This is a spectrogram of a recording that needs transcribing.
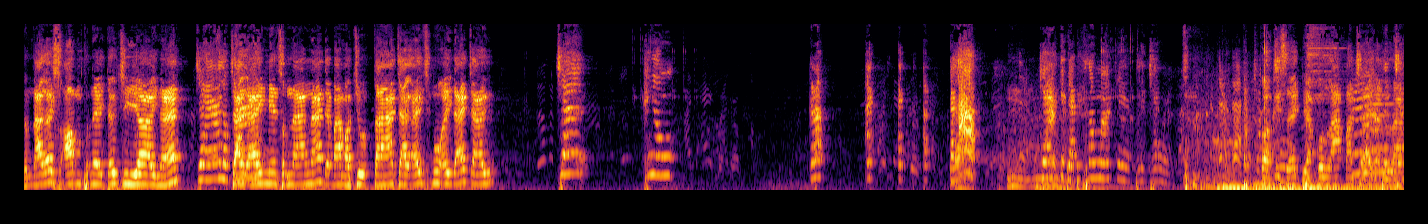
កម្ដៅឲ្យស្អំភ្នែកទៅជាហើយណា ចាលោក ចៅឯងមានសំណាងណាស់ដែលបានមកជួបតាចៅឯងឈ្មោះអីដែរចៅ ចាខ្ញុំក្រាប់អត់អត់អត់កលា ប់ចាគេប្រាប់ពីក្នុងមកគេផ្លេចឆឹងតោះគេស្រែកប្រាប់កូនឡាបបានឆ្លើយដល់កូនឡាប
